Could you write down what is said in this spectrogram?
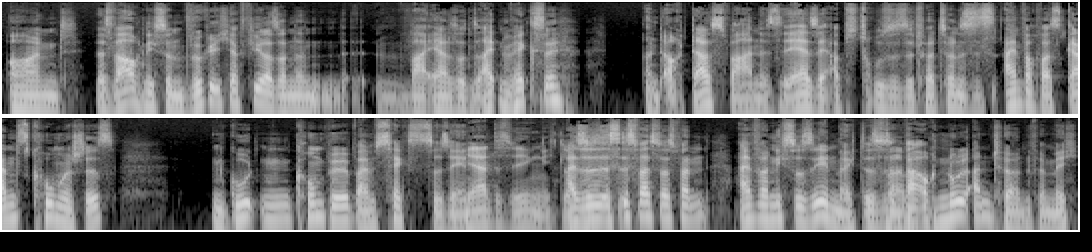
Und das war auch nicht so ein wirklicher Vierer, sondern war eher so ein Seitenwechsel. Und auch das war eine sehr, sehr abstruse Situation. Es ist einfach was ganz Komisches, einen guten Kumpel beim Sex zu sehen. Ja, deswegen. Ich glaub, Also es ist was, was man einfach nicht so sehen möchte. Es war auch null Antören für mich.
